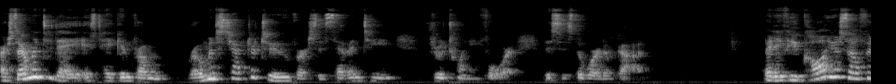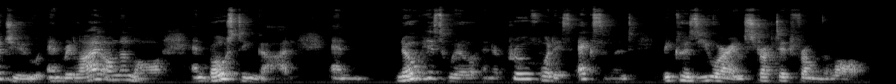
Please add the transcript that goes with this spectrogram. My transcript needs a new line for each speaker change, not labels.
Our sermon today is taken from Romans chapter 2, verses 17 through 24. This is the Word of God. But if you call yourself a Jew and rely on the law and boast in God and know His will and approve what is excellent because you are instructed from the law,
